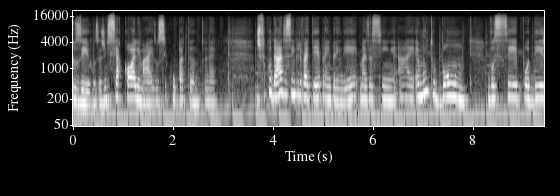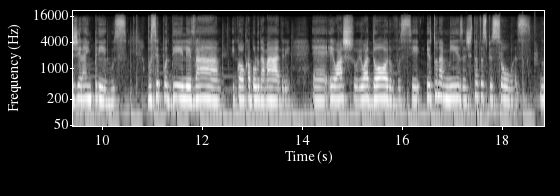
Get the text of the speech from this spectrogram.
os erros. A gente se acolhe mais, não se culpa tanto, né? Dificuldade sempre vai ter para empreender, mas assim, ai, é muito bom você poder gerar empregos, você poder levar, igual o cabelo da madre, é, eu acho, eu adoro você. Eu tô na mesa de tantas pessoas, no,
